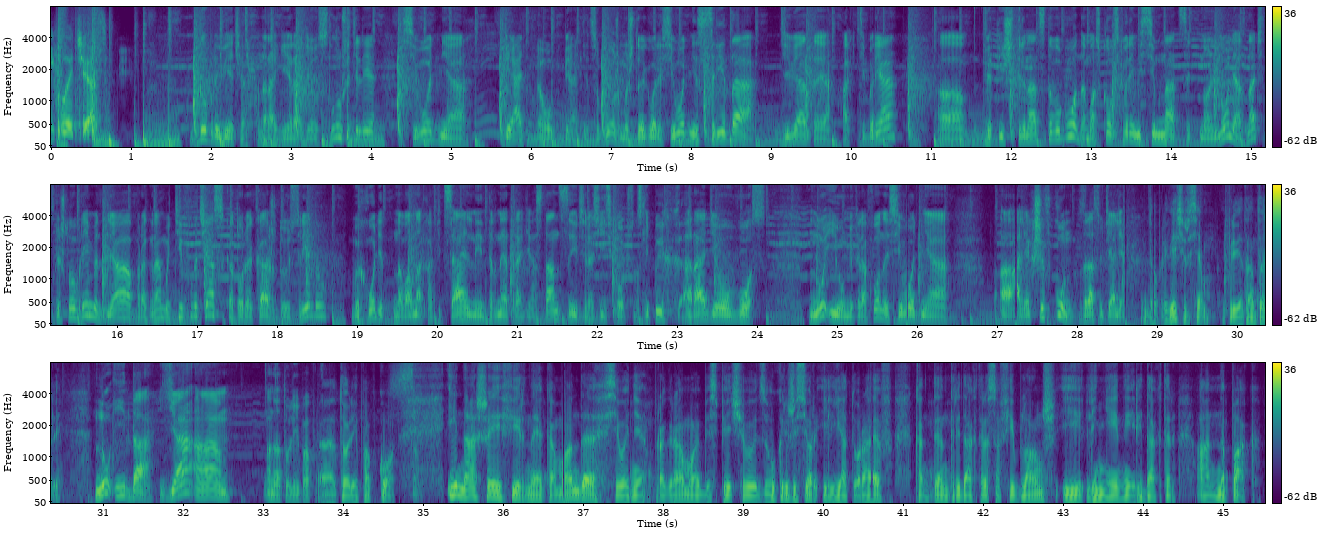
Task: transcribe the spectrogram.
Тифло-час. Добрый вечер, дорогие радиослушатели. Сегодня 5... О, пятница, боже мой, что я говорю? Сегодня среда, 9 октября 2013 а, года. Московское время 17.00, а значит пришло время для программы Тифло час, которая каждую среду выходит на волнах официальной интернет-радиостанции Всероссийского общества слепых Радио ВОЗ. Ну и у микрофона сегодня Олег Шевкун. Здравствуйте, Олег. Добрый вечер всем. Привет, Анатолий. Ну и да, я а, Анатолий Попко. Анатолий Попко. И наша эфирная команда. Сегодня программу обеспечивают звукорежиссер Илья Тураев, контент-редактор Софи Бланш и линейный редактор Анна Пак.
